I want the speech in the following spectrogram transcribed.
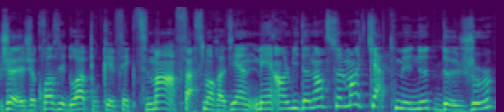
je, je croise les doigts pour qu'effectivement Phasma revienne, mais en lui donnant seulement 4 minutes de jeu,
